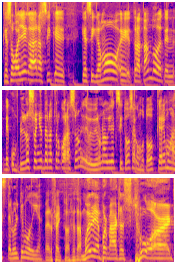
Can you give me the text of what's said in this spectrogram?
que eso va a llegar, así que que sigamos eh, tratando de, ten- de cumplir los sueños de nuestro corazón y de vivir una vida exitosa como todos queremos hasta el último día. Perfecto, así está. Muy bien por Martha Stewart.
